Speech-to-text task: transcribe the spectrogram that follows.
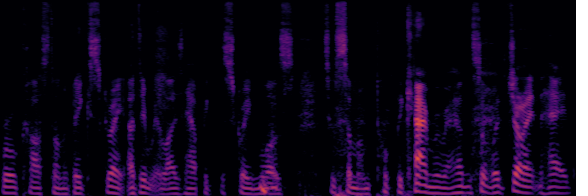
broadcast on a big screen. I didn't realise how big the screen was till someone pulled the camera around, saw a giant head.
